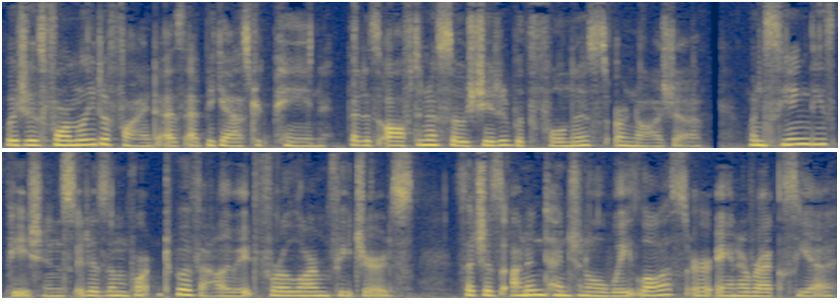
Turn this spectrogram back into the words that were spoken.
which is formally defined as epigastric pain that is often associated with fullness or nausea. When seeing these patients, it is important to evaluate for alarm features such as unintentional weight loss or anorexia,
